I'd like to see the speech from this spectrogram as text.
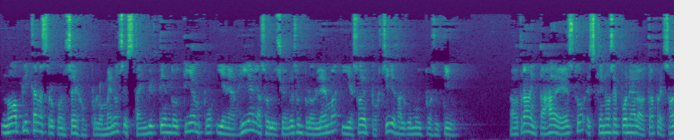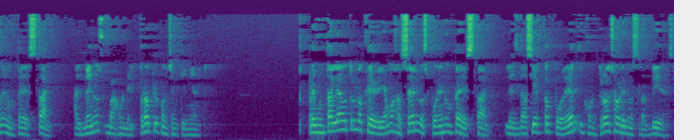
no aplica nuestro consejo, por lo menos está invirtiendo tiempo y energía en la solución de su problema y eso de por sí es algo muy positivo. La otra ventaja de esto es que no se pone a la otra persona en un pedestal, al menos bajo el propio consentimiento. Preguntarle a otros lo que deberíamos hacer los pone en un pedestal, les da cierto poder y control sobre nuestras vidas.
